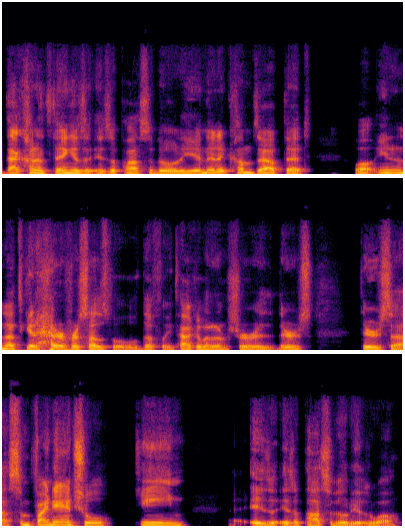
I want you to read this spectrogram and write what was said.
that kind of thing is is a possibility. And then it comes out that well, you know, not to get ahead of ourselves, but we'll definitely talk about it. I'm sure there's there's uh, some financial gain is is a possibility as well.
